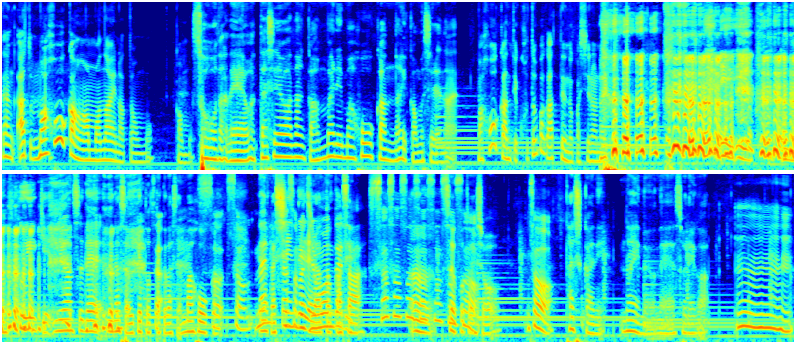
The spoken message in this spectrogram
なんかあと魔法感あんまないなと思うかも。そうだね。私はなんかあんまり魔法感ないかもしれない。魔法感っていう言葉が合ってるのか知らない いいいいよ。あの雰囲気ニュアンスで皆さん受け取ってください。魔法そ感うそう。なんかシンデレラとかさ。そうそうそううんそうそう。そういうことでしょ？そ確かにないのよねそれが。ううんうん。うん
